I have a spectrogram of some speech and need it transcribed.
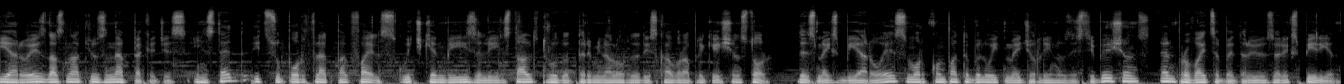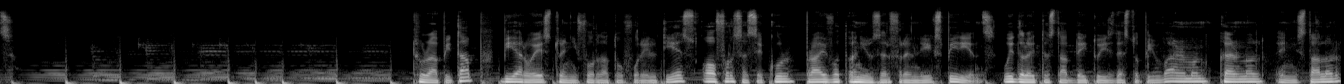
Br OS does not use Snap packages. Instead, it supports Flatpak files, which can be easily installed through the terminal or the Discover application store. This makes Br OS more compatible with major Linux distributions and provides a better user experience. To wrap it up, Br OS 24.04 LTS offers a secure, private and user-friendly experience. With the latest update to its desktop environment, kernel and installer,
